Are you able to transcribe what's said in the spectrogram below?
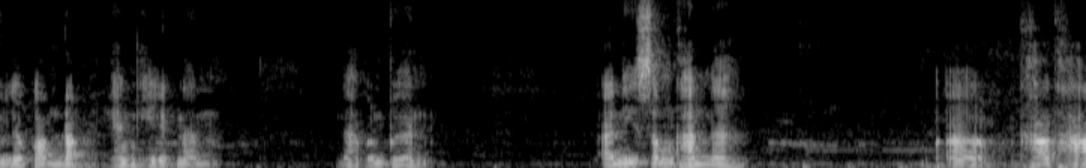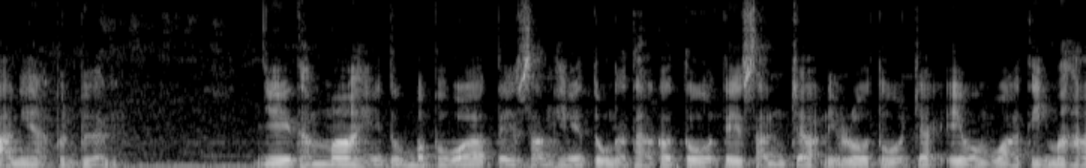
ตุและความดับแห่งเหตุนั้นนะเพื่อนๆ อันนี้สำคัญนะอ่าคาถาเนี่ยเพื่อนๆ เยธรรมาเหตุบัพพวาเตสังเหตุงตถาคโตเตสันจะนิโรโทจะเอวังวาทีมหา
